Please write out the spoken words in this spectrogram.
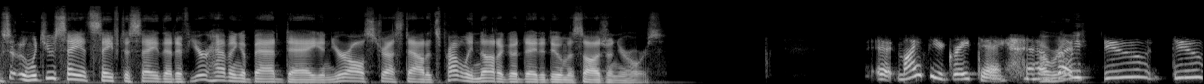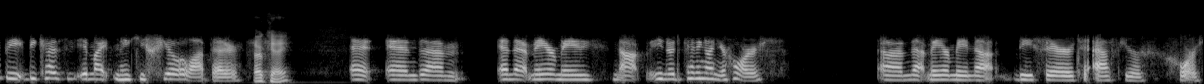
So, would you say it's safe to say that if you're having a bad day and you're all stressed out, it's probably not a good day to do a massage on your horse? It might be a great day. Oh, really? do do be because it might make you feel a lot better. Okay. And and um and that may or may not, you know, depending on your horse, um, that may or may not be fair to ask your horse,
